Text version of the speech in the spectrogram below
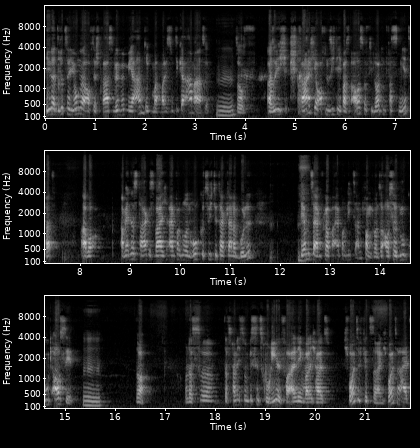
Jeder dritte Junge auf der Straße will mit mir Armdrücken machen, weil ich so dicke Arme hatte. Mhm. So, also ich strahle hier offensichtlich was aus, was die Leute fasziniert hat. Aber am Ende des Tages war ich einfach nur ein hochgezüchteter kleiner Bulle, der mit seinem Körper einfach nichts anfangen konnte, außer nur gut aussehen. Mhm. So. Und das, äh, das fand ich so ein bisschen skurril, vor allen Dingen, weil ich halt, ich wollte fit sein, ich wollte halt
